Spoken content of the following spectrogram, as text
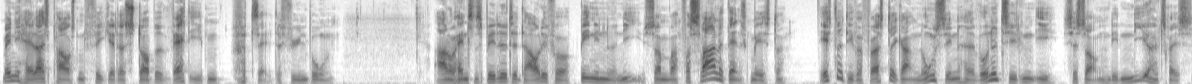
Men i halvlejspausen fik jeg da stoppet vat i dem, fortalte Fynboen. Arno Hansen spillede til daglig for B909, som var forsvarende dansk mester, efter de for første gang nogensinde havde vundet titlen i sæsonen 1959.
